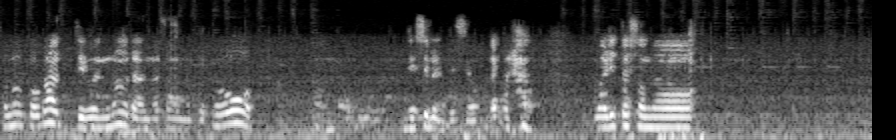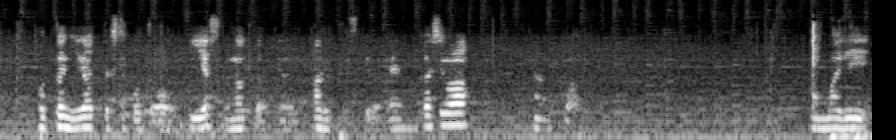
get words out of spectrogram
その子が自分の旦那さんのことを、あの、デするんですよ。だから、割とその、夫にイラッとしたことを言いやすくなったっていうのもあるんですけどね。昔は、なんか、あんまり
